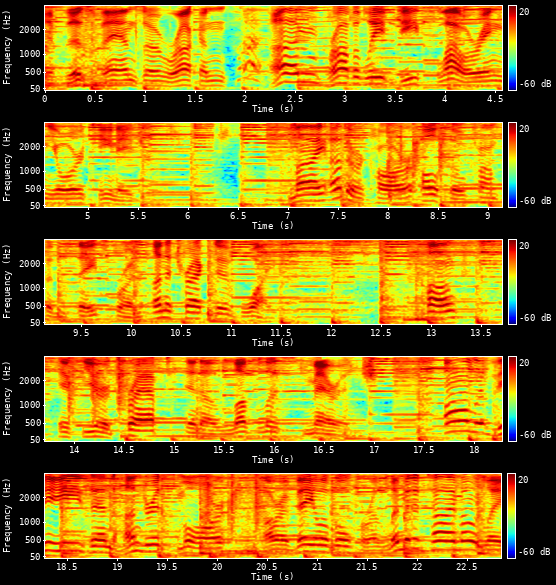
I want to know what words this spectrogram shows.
If this van's a rockin', I'm probably deflowering your teenager. My other car also compensates for an unattractive wife. Honk if you're trapped in a loveless marriage. All of these and hundreds more are available for a limited time only.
